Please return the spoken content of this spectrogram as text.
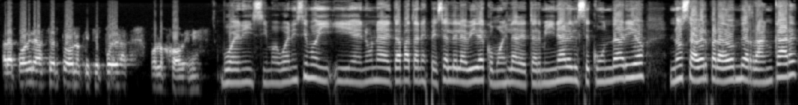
para poder hacer todo lo que se pueda por los jóvenes. Buenísimo, buenísimo. Y, en una etapa tan especial de la vida como es la de terminar el secundario, no saber para dónde arrancar,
